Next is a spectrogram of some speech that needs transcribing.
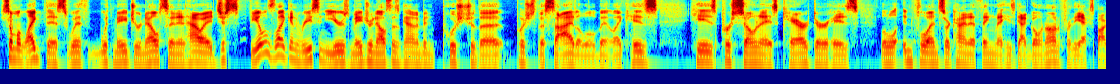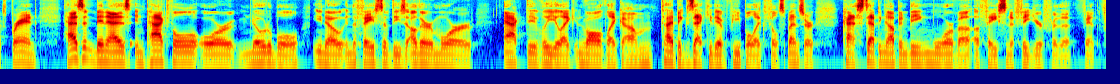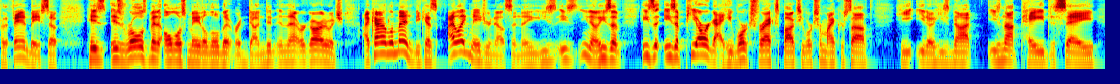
someone like this with with Major Nelson and how it just feels like in recent years Major Nelson's kind of been pushed to the pushed to the side a little bit. Like his his persona, his character, his little influencer kind of thing that he's got going on for the Xbox brand hasn't been as impactful or notable, you know, in the face of these other more actively like involved like um type executive people like Phil Spencer kind of stepping up and being more of a, a, face and a figure for the fan, for the fan base. So his his role's been almost made a little bit redundant in that regard, which I kind of lament because I like Major Nelson. He's he's you know he's a he's a, he's a PR guy. He works for Xbox. He works for Microsoft. He you know he's not he's not paid to say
